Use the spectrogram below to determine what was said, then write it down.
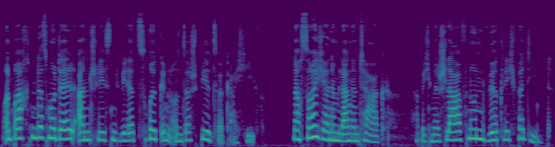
und brachten das Modell anschließend wieder zurück in unser Spielzeugarchiv. Nach solch einem langen Tag habe ich mir Schlaf nun wirklich verdient.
